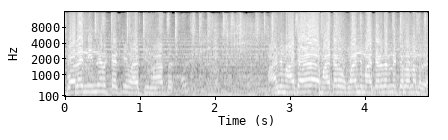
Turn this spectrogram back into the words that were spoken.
ಬೊಲೆ ನಿನ್ನೇನು ಕಟ್ಟಿ ಮಾತಿ ಮಾತು? ಮಂದಿ ಮಾತಾಡ ಮಾತಾಡ್ಬೇಕು ಮಂದಿ ಮಾತಾಡಿದ್ರೆ ಚಲೋ ನಮಗೆ.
